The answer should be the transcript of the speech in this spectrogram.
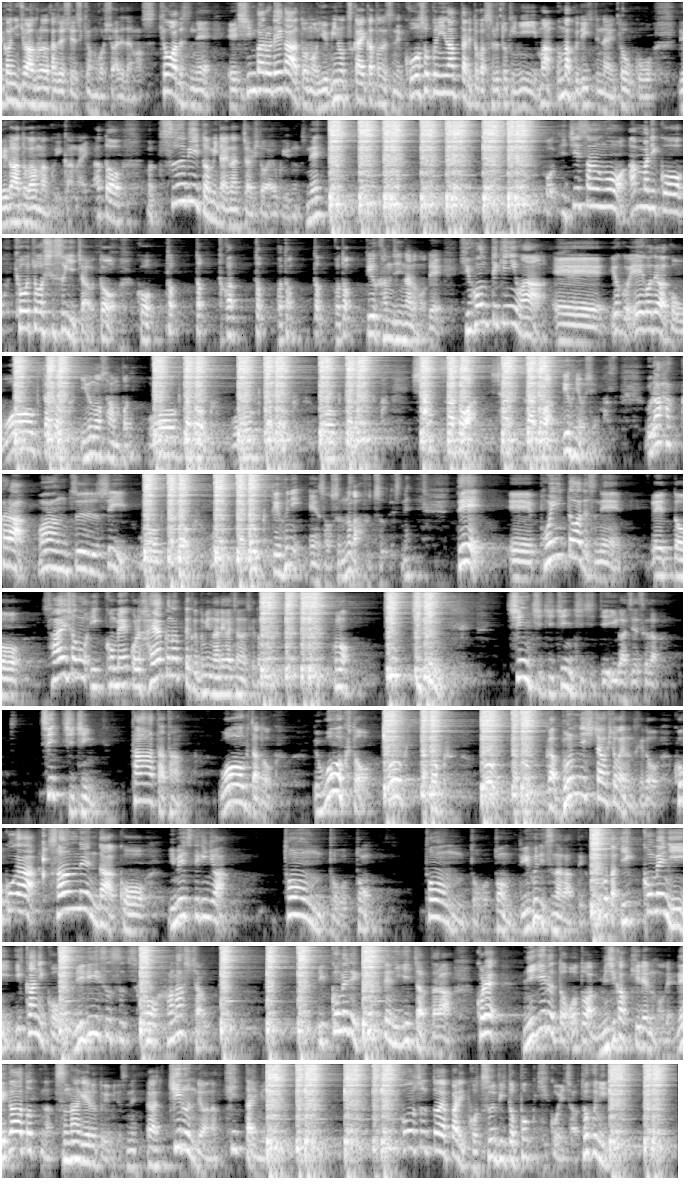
えこんにちは、黒田和義です。今日もご視聴ありがとうございます。今日はですね、えシンバルレガートの指の使い方ですね、高速になったりとかするときに、まあ、うまくできてないと、こう、レガートがうまくいかない。あと、2ビートみたいになっちゃう人がよくいるんですね。こう、1、3をあんまりこう、強調しすぎちゃうと、こう、と、と、とか、と、こと、と、ことっていう感じになるので、基本的には、えー、よく英語ではこう、ウォーク・ザ・ドッグ、犬の散歩ね。ウォーク・ザ・ドッグ、ウォーク・ザ・ドッグ、ウォーク・ザ・ドッグとか、シャッ・ザ・ドア、ドアっていうふうに教えます。裏拍から、 one、two、three、walk the dog、walk the dog っていうふうに演奏するのが普通ですね。で、えー、ポイントはですね、えっ、と、最初の1個目、これ速くなってくるとみんななりがちなんですけど、このチッチチンチンチチンチチって言いがちですけど、チッチチン、タータタン、ウォークタドーク。ウォークとウォークタドーク、ウォークタドークが分離しちゃう人がいるんですけど、ここが3連打、こう、イメージ的には、トンとトン、トンとトンっていう風に繋がっていく。ということは、1個目にいかにこう、リリースす、こう離しちゃう。1個目でグッて握っちゃったら、これ、握ると音は短く切れるので、レガートっていうのはつなげるという意味ですね。だから切るんではなく切ったイメージ。こうするとやっぱりこう2ビートっぽく聞こえちゃう。特に、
